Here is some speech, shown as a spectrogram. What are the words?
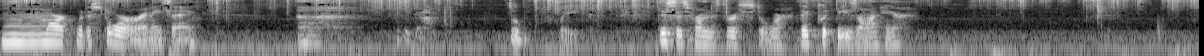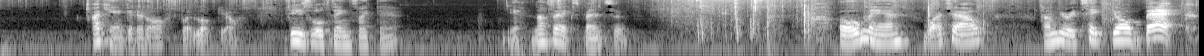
marked with a store or anything. Uh, here we go. Oh, wait. This is from the thrift store. They put these on here. I can't get it off, but look, y'all. These little things like that. Yeah, nothing expensive. Oh, man. Watch out. I'm going to take y'all back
